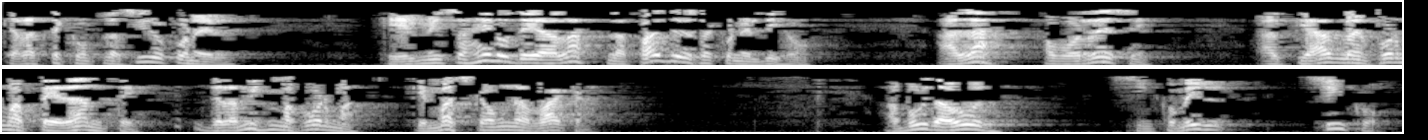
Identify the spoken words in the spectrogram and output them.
que Alá esté complacido con él, que el mensajero de Alá, la paz de Dios con él, dijo, Alá aborrece al que habla en forma pedante, de la misma forma que masca una vaca. Abu Daud 5005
